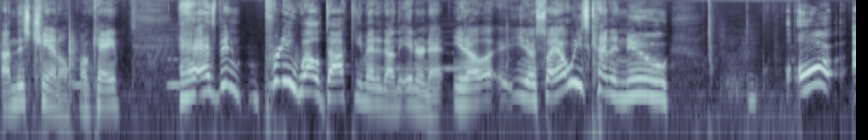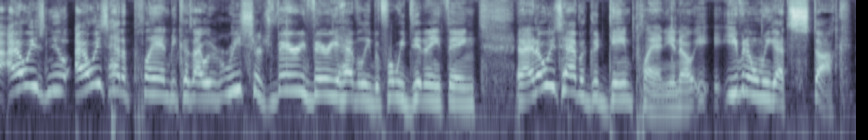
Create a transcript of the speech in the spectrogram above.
on this channel, okay, has been pretty well documented on the internet. You know, uh, you know. So I always kind of knew or I always knew I always had a plan because I would research very very heavily before we did anything and I'd always have a good game plan you know e even when we got stuck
